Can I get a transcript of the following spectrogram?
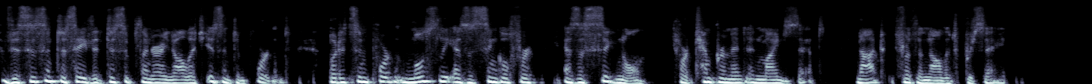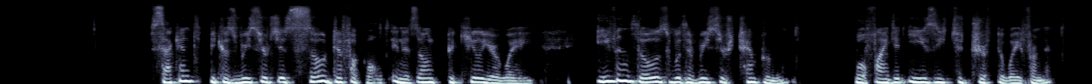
This isn't to say that disciplinary knowledge isn't important, but it's important mostly as a single for as a signal for temperament and mindset not for the knowledge per se. Second, because research is so difficult in its own peculiar way, even those with a research temperament will find it easy to drift away from it,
